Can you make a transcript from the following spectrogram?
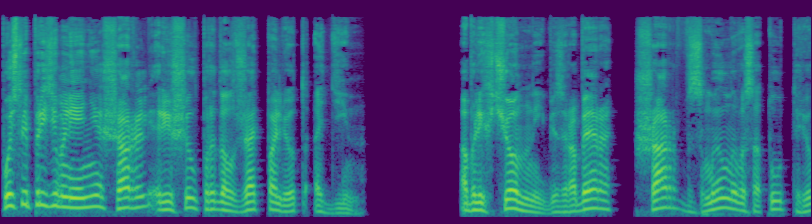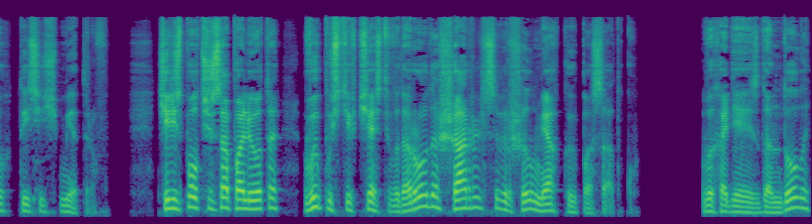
После приземления Шарль решил продолжать полет один. Облегченный без Робера, шар взмыл на высоту 3000 метров. Через полчаса полета, выпустив часть водорода, Шарль совершил мягкую посадку. Выходя из гондолы,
